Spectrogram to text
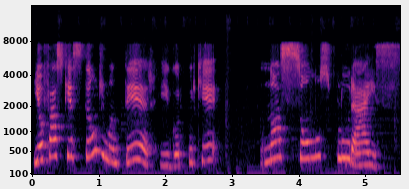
E eu faço questão de manter, Igor, porque nós somos plurais.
